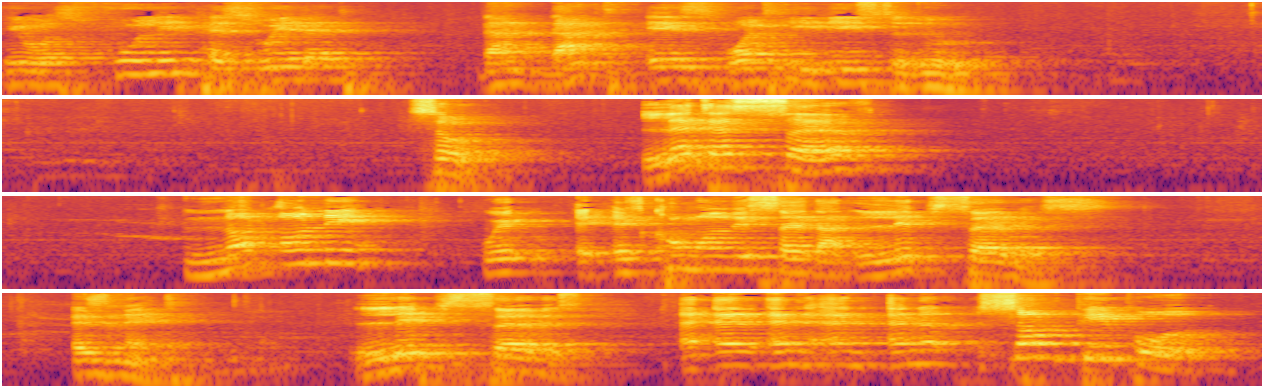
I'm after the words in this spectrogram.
He was fully persuaded that that is what he needs to do. So, let us serve not only we, it's commonly said that lip service, isn't it? Lip service. And, and, and, and some people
